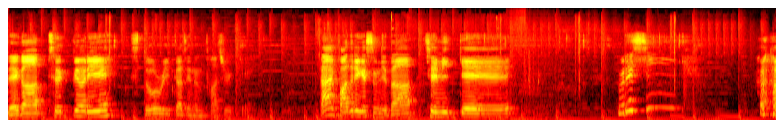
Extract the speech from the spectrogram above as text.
내가 특별히 스토리까지는 봐줄게. 아, 봐드리겠습니다. 재밌게. 우레시.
